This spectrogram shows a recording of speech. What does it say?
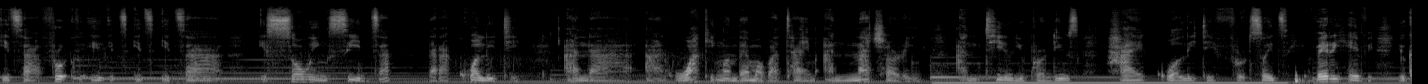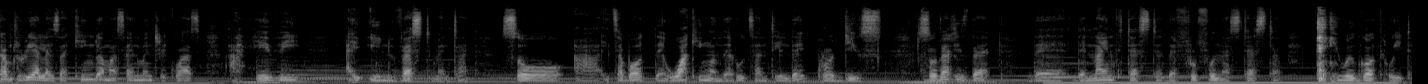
it's a fruit. It's it's it's a is sowing seeds uh, that are quality and uh, and working on them over time and nurturing until you produce high quality fruit. So it's very heavy. You come to realize a kingdom assignment requires a heavy investment. So uh, it's about the working on the roots until they produce. So that is the the the ninth test, the fruitfulness test. you will go through it.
